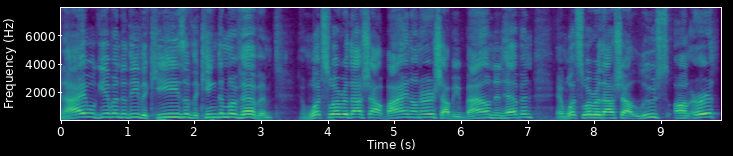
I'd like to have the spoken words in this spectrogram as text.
And I will give unto thee the keys of the kingdom of heaven. And whatsoever thou shalt bind on earth shall be bound in heaven, and whatsoever thou shalt loose on earth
